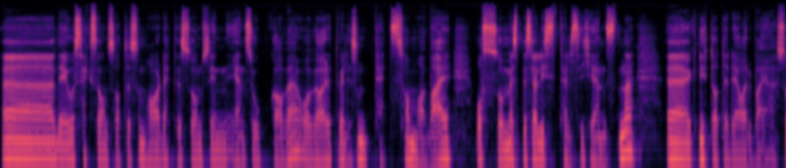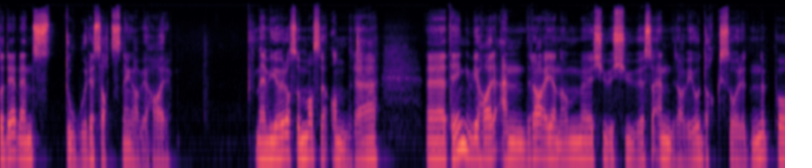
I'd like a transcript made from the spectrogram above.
Eh, Det er jo seks ansatte som har dette som sin eneste oppgave, og vi har et veldig sånn tett samarbeid også med spesialisthelsetjenestene knytta til det arbeidet. Så det er den store satsinga vi har. Men vi gjør også masse andre eh, ting. Vi har endra Gjennom 2020 så endra vi jo dagsordenen på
